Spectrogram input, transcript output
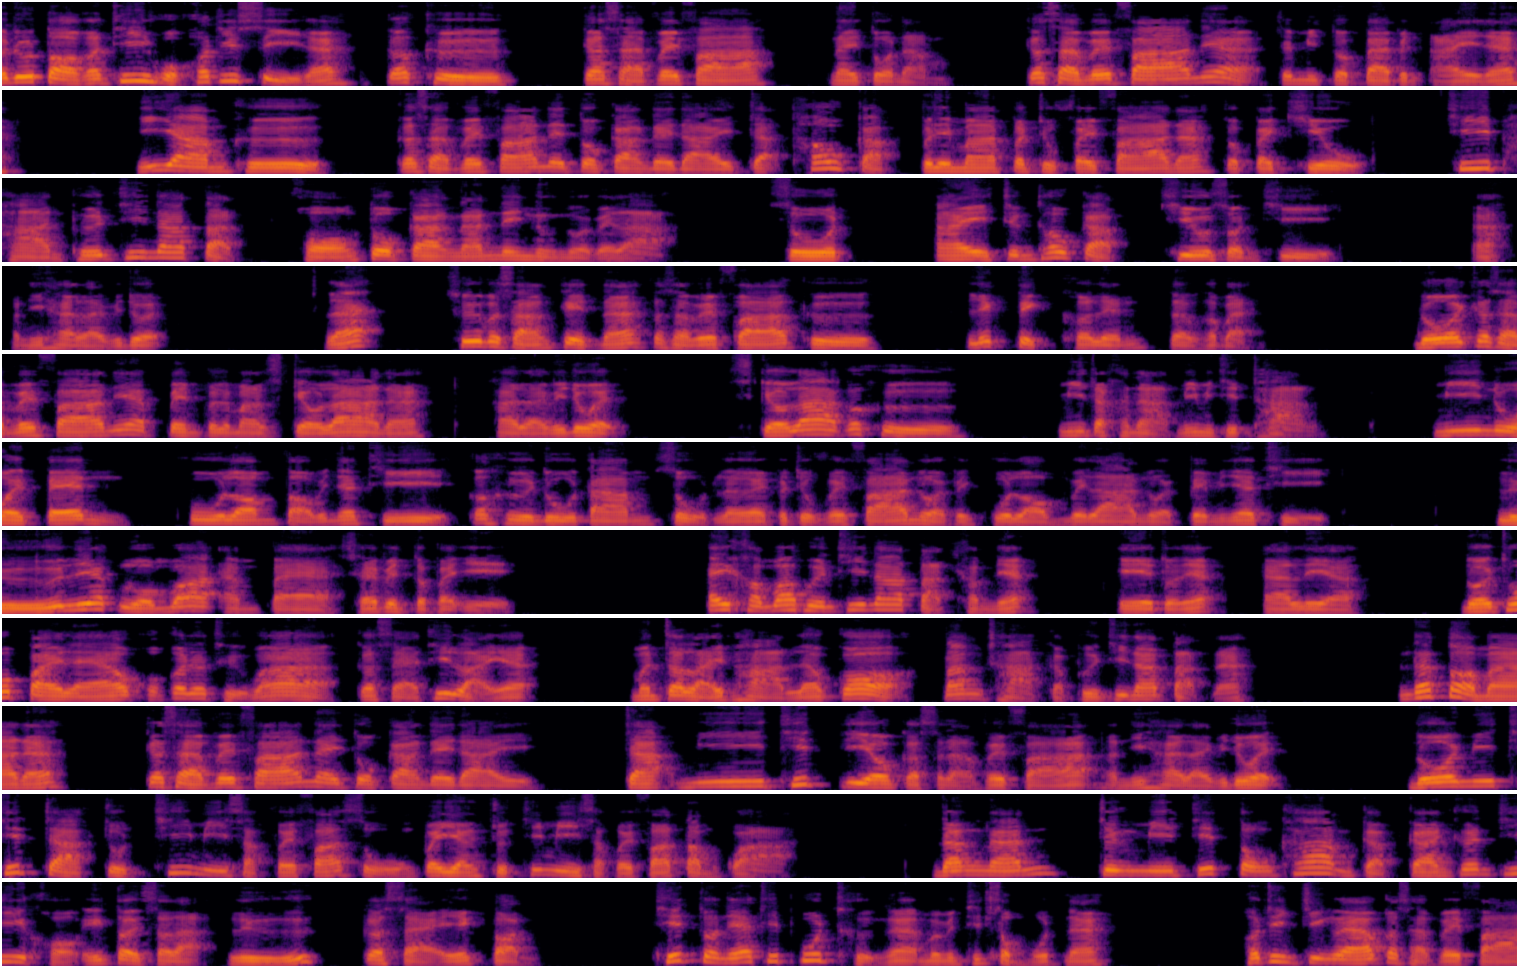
มาดูต่อกันที่หัวข้อที่ 4 นะ ก็คือกระแสไฟฟ้าในตัวนำกระแสไฟฟ้าเนี่ยจะมีตัวแปรเป็น I นะ นิยามคือกระแสไฟฟ้าในตัวกลางใด ๆ จะเท่ากับปริมาณประจุไฟฟ้านะตัวแปร Q ที่ผ่านพื้นที่หน้าตัดของตัวกลางนั้นในหนึ่งหน่วยเวลา สูตร I จึงเท่ากับ Q ส่วน T อะ อันนี้ไฮไลท์ไว้ด้วย และชื่อภาษาอังกฤษนะ กระแสไฟฟ้าคือ electric current เติมเข้าไป โดยกระแสไฟฟ้าเนี่ยเป็นปริมาณสเกลล่านะไฮไลท์ไว้ด้วยสเกลล่าก็คือมีแต่ขนาดไม่มีทิศทาง มีหน่วยเป็นคูลอมต่อวินาที ก็คือดูตามสูตรเลยประจุไฟฟ้าหน่วยเป็นคูลอมเวลาหน่วยเป็นวินาที หรือเรียกรวมว่าแอมแปร์ใช้เป็นตัวแปรเอกไอ้คำว่าพื้นที่หน้าตัดคำเนี้ย A ตัวเนี้ย area โดยทั่วไปแล้วเขาก็จะถือว่ากระแสที่ไหลอะมันจะไหลผ่านแล้วก็ตั้งฉากกับพื้นที่หน้าตัดนะ ถ้าต่อมานะ กระแสไฟฟ้าในตัวกลางใด ๆ จะมีทิศเดียวกับสนามไฟฟ้า อันนี้ไฮไลท์ไปด้วย โดยมีทิศจากจุดที่มีศักย์ไฟฟ้าสูงไปยังจุดที่มีศักย์ไฟฟ้าต่ำกว่า ดังนั้นจึงมีทิศตรงข้ามกับการเคลื่อนที่ของอิเล็กตรอนอิสระ หรือกระแสอิเล็กตรอน ทิศตัวเนี้ยที่พูดถึงอะมันเป็นทิศสมมุตินะ เพราะจริง ๆ แล้วกระแสไฟฟ้า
